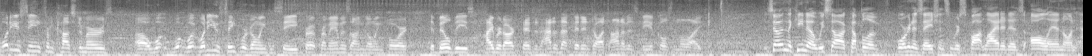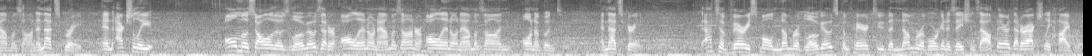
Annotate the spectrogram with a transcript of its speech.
What are you seeing from customers? Uh, what, what, what, do you think we're going to see for, from Amazon going forward to build these hybrid architectures? How does that fit into autonomous vehicles and the like? So in the keynote, we saw a couple of organizations who were spotlighted as all in on Amazon, and that's great. And actually, almost all of those logos that are all in on Amazon are all in on Amazon on Ubuntu, and that's great. That's a very small number of logos compared to the number of organizations out there that are actually hybrid.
